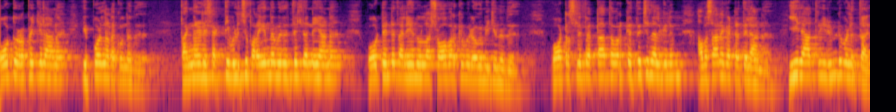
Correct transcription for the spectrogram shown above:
വോട്ടുറപ്പിക്കലാണ് ഇപ്പോൾ നടക്കുന്നത്. തങ്ങളുടെ ശക്തി വിളിച്ചു പറയുന്ന വിധത്തിൽ തന്നെയാണ് വോട്ടിന്റെ തലേന്നുള്ള ഷോവർക്ക് പുരോഗമിക്കുന്നത്. വോട്ടർ സ്ലിപ്പ് എത്താത്തവർക്ക് എത്തിച്ചു നൽകലും അവസാന ഘട്ടത്തിലാണ്. ഈ രാത്രി ഇരുണ്ടു വെളുത്താൽ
